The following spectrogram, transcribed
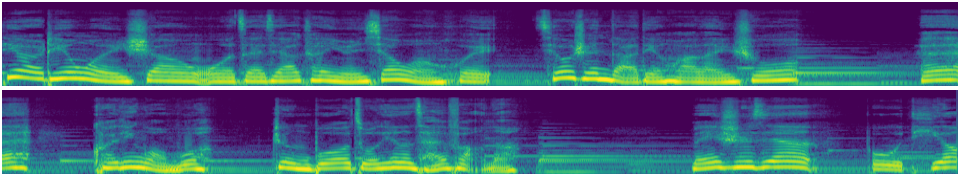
第二天晚上，我在家看元宵晚会，秋晨打电话来说：“哎哎，快听广播，正播昨天的采访呢。”没时间，不听。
